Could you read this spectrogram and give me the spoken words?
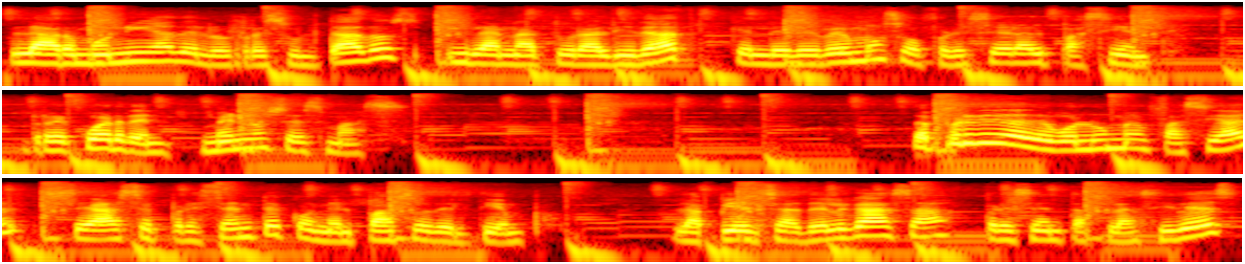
la armonía de los resultados y la naturalidad que le debemos ofrecer al paciente. Recuerden, menos es más. La pérdida de volumen facial se hace presente con el paso del tiempo. La piel se adelgaza, presenta flacidez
